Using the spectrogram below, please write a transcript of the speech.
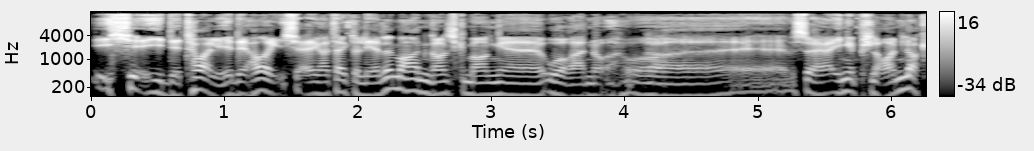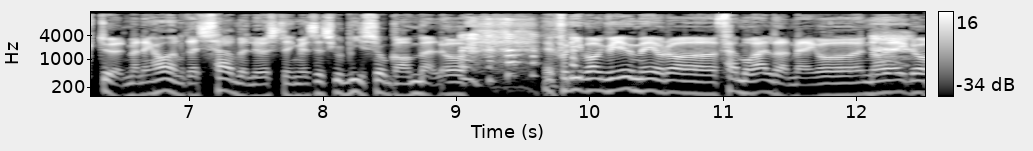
Ikke i detalj, det har jeg ikke. Jeg har tenkt å leve med han ganske mange år ennå. Og, eh, Så jeg har ingen planlagt død, men jeg har en reserveløsning hvis jeg skulle bli så gammel. Og, fordi Varg Veum er jo da fem år eldre enn meg, og når jeg da,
